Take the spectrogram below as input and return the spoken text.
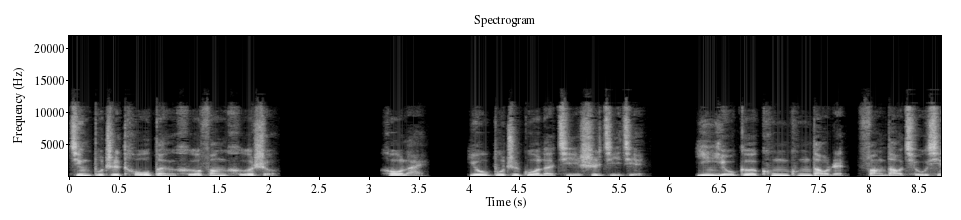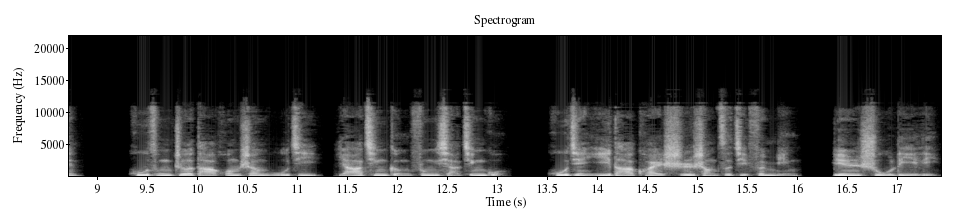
竟不知投奔何方何舍。后来又不知过了几世几劫，因有个空空道人访道求仙，忽从这大荒山无稽崖青埂峰下经过，忽见一大块石上字迹分明，边树立立。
